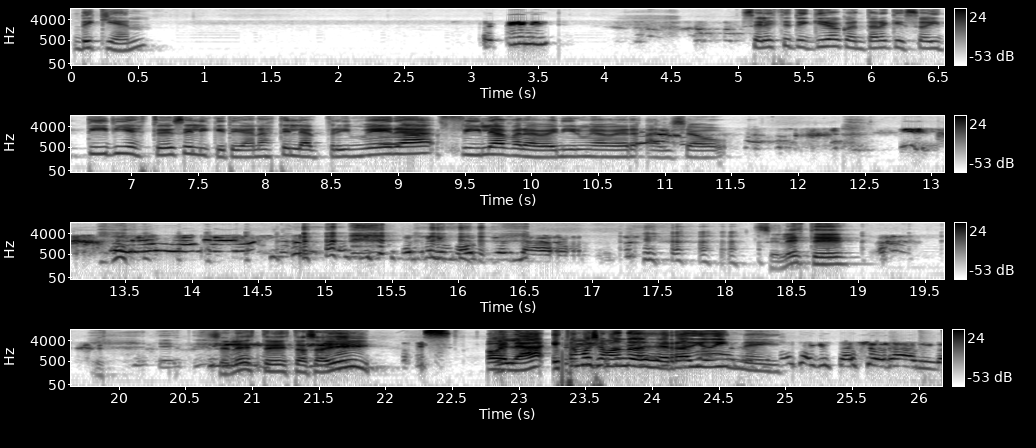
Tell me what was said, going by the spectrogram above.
¿De quién? De Tini. Celeste, te quiero contar que soy Tini Stoessel y que te ganaste la primera fila para venirme a ver al show. Estoy emocionada. Celeste. Es- Celeste, ¿estás ahí? Hola, estamos llamando desde Radio Disney. Pasa que está llorando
